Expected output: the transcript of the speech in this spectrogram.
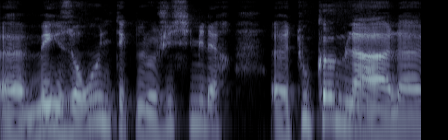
euh, mais ils auront une technologie similaire. Euh, tout comme la, la,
